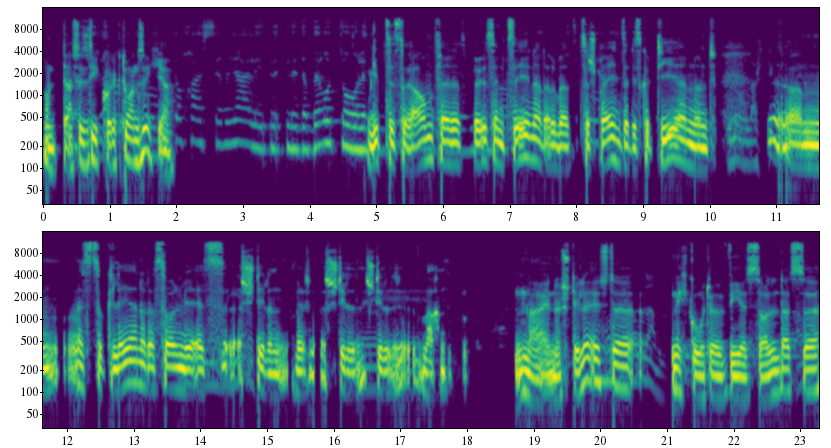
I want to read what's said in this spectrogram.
und das ist die Korrektur an sich, ja. Gibt es Raum für das Böse im Zehner, darüber zu sprechen, zu diskutieren und ähm, es zu klären oder sollen wir es stillen, still, still machen? Nein, Stille ist äh, nicht gut, wie es soll das äh,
